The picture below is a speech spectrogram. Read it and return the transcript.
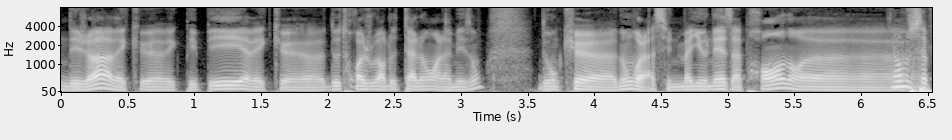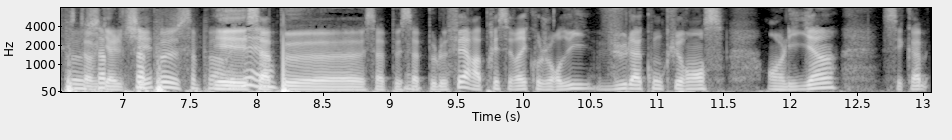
déjà avec avec Pépé, avec deux trois joueurs de talent à la maison. Donc donc voilà c'est une mayonnaise à prendre. ça, peut, ça, peut, ça, peut, et ça hein. peut ça peut ça peut le faire. Après c'est vrai qu'aujourd'hui vu la concurrence en Ligue 1 c'est quand même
